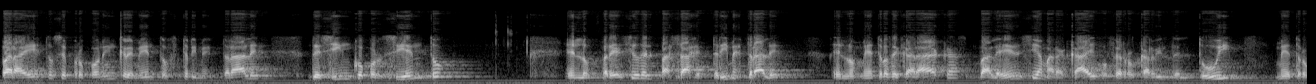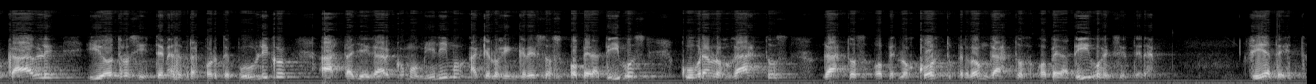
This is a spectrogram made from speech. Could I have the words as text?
Para esto se propone incrementos trimestrales de 5% en los precios del pasaje trimestrales en los metros de Caracas, Valencia, Maracaibo, Ferrocarril del Tuy, Metrocable y otros sistemas de transporte público hasta llegar como mínimo a que los ingresos operativos cubran los gastos, gastos los costos, perdón, gastos operativos, etcétera. Fíjate esto.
